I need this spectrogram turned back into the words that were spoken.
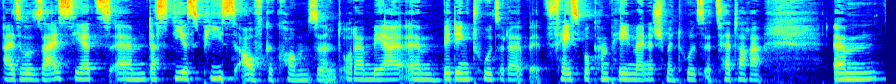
Also sei es jetzt, ähm, dass DSPs aufgekommen sind oder mehr ähm, Bidding-Tools oder Facebook Campaign Management Tools etc. Ähm,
